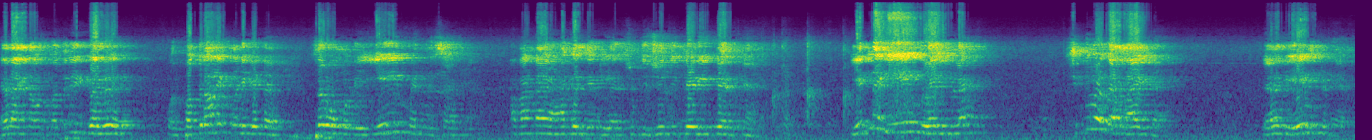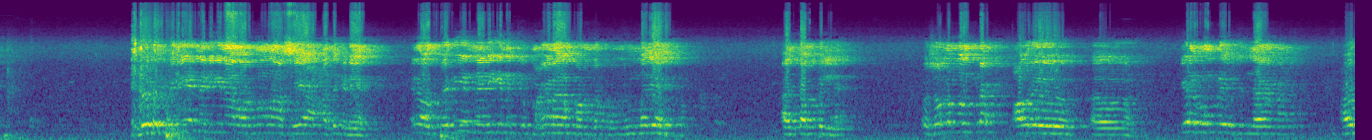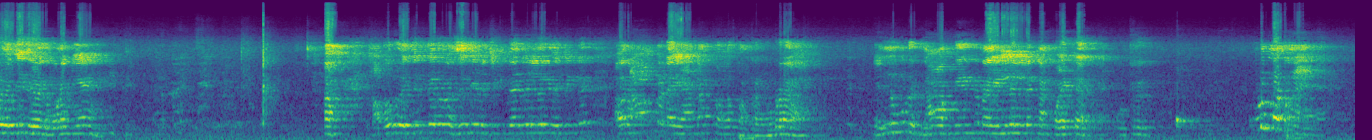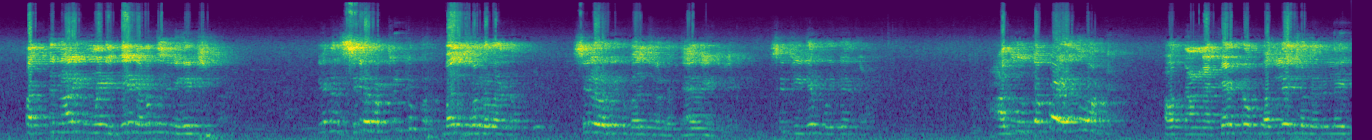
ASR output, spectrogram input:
ஏன்னா என்ன ஒரு பத்திரிகைக்காரு ஒரு பத்து நாளைக்கு முன்னாடி கேட்டார் சார் உங்களுடைய எய்ம் என்ன சார்? அதான்டா எனக்கு தெரியல. சுத்தி சுத்தி தேடிக்கிட்டே இருக்கேன். என்ன எய்ம் லைஃப்ல சினிமாக்காரன் ஆயிட்டேன். எனக்கு எய்ம் கிடையாது. இதோட பெரிய நடிகனா நான் ஆசையா? அது கிடையாது. ஏன்னா ஒரு பெரிய நடிகனுக்கு மகனாக பிறந்தப்போ நிம்மதியா இருக்கும். அது தப்பு இல்லை இப்போ சொல்லும் போது கூட அவரு ஏழு பொம்பளை வச்சிருந்தாரு அவர் வச்சிருக்காரு. உனக்கு ஏன்? அவர் வச்சிருக்கிற வசதியை வச்சுக்கிட்டாரு இல்லை வச்சுக்கிட்டு அவர் ஆப்படா ஏன்னா கொலை பண்றேன் விட்றா. என்ன கூட நான் அப்படி இருக்கிறேன் இல்லை இல்லை நான் போயிட்டா இருக்கேன். விட்டுரு. விட மாட்டேன் பத்து நாளைக்கு முன்னாடி இதே நடந்தது நிகழ்ச்சி. ஏன்னா சிலவற்றுக்கு பதில் சொல்ல வேண்டும். சிலவர்களுக்கு பதில் சொல்ல தேவையில்லை. சிரிச்சுக்கிட்டே போயிட்டே இருக்கலாம். அது தப்பா எழுதுவாங்க. அவர் நாங்கள் கேட்டோம் பதிலே சொல்லவில்லை.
